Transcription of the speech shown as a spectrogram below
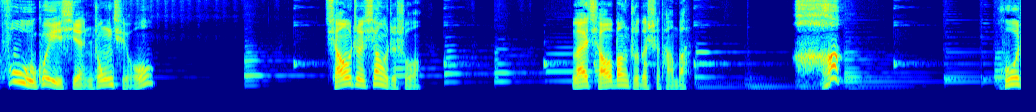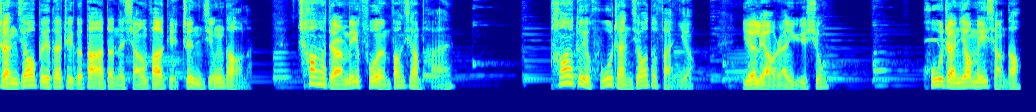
富贵险中求。乔治笑着说：“来乔帮主的食堂吧。”啊！胡展娇被他这个大胆的想法给震惊到了，差点没扶稳方向盘。他对胡展娇的反应也了然于胸。胡展娇没想到，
